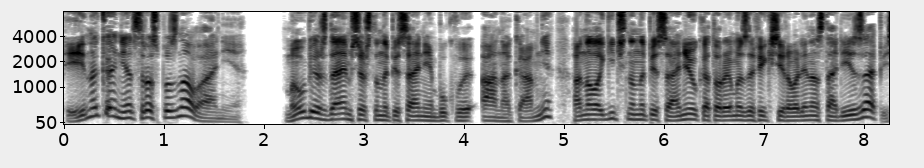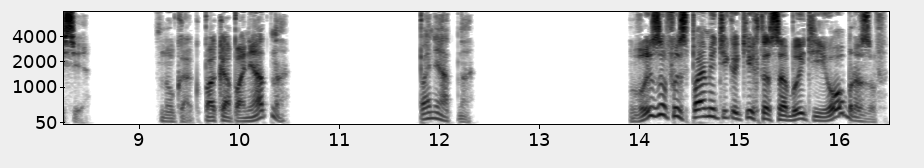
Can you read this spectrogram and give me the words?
И, наконец, распознавание. Мы убеждаемся, что написание буквы А на камне аналогично написанию, которое мы зафиксировали на стадии записи. Ну как, пока понятно? Понятно. Вызов из памяти каких-то событий и образов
